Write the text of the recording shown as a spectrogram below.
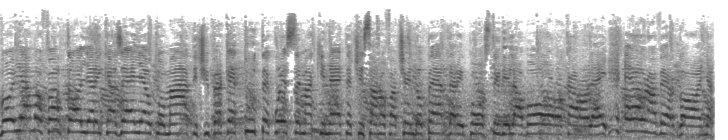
Vogliamo far togliere i caselli automatici perché tutte queste macchinette ci stanno facendo perdere i posti di lavoro, caro lei. È una vergogna.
